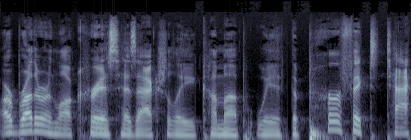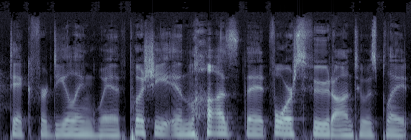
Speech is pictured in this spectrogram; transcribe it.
Our brother in law, Chris, has actually come up with the perfect tactic for dealing with pushy in laws that force food onto his plate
